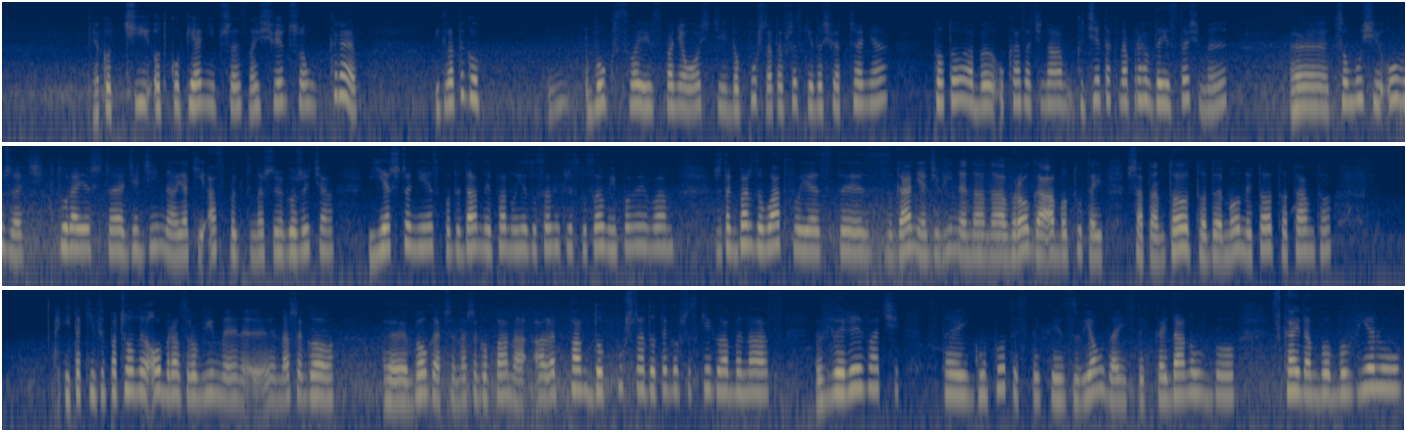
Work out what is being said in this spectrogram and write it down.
jako ci odkupieni przez Najświętszą krew. I dlatego mm, Bóg w swojej wspaniałości dopuszcza te wszystkie doświadczenia po to, aby ukazać nam, gdzie tak naprawdę jesteśmy, e, co musi umrzeć, która jeszcze dziedzina, jaki aspekt naszego życia jeszcze nie jest poddany Panu Jezusowi Chrystusowi. Powiem Wam, że tak bardzo łatwo jest y, zganiać winę na, na wroga, albo tutaj szatan to, to demony to, to tamto. I taki wypaczony obraz robimy y, naszego Boga czy naszego Pana, ale Pan dopuszcza do tego wszystkiego, aby nas wyrywać z tej głupoty, z tych związań, z tych kajdanów, bo z kajdan, bo, bo wielu,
